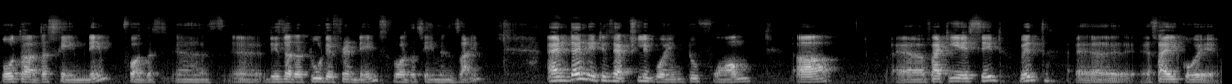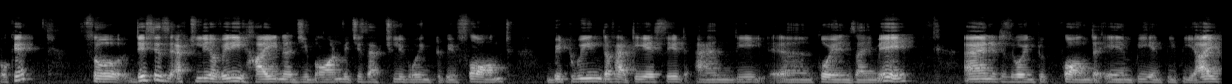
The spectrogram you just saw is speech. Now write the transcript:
Both are the same name for the, uh, uh, these are the two different names for the same enzyme. And then it is actually going to form a, a fatty acid with uh, acyl CoA, okay. So this is actually a very high energy bond which is actually going to be formed between the fatty acid and the uh, coenzyme A and it is going to form the AMP and PPI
